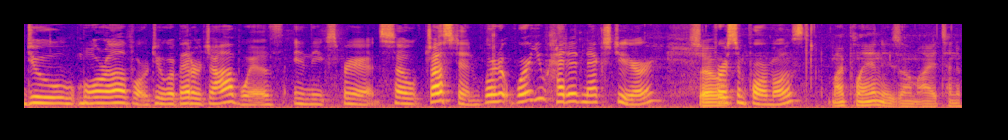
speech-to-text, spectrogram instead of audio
do more of or do a better job with in the experience. So, Justin, where, where are you headed next year, So first and foremost? My plan is um, I attend,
